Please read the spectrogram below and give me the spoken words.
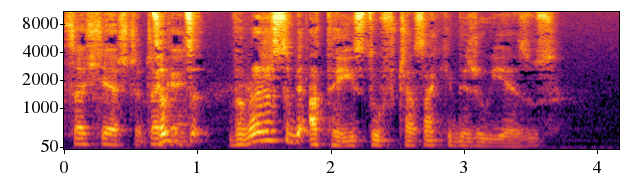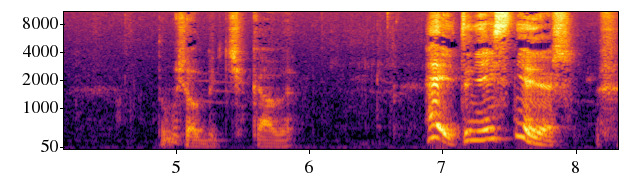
Coś jeszcze, Co, czekaj. co, wyobrażasz sobie ateistów w czasach, kiedy żył Jezus? To musiało być ciekawe. Hej, ty nie istniejesz!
